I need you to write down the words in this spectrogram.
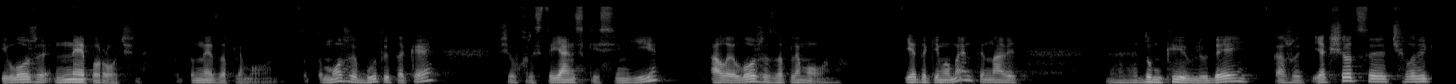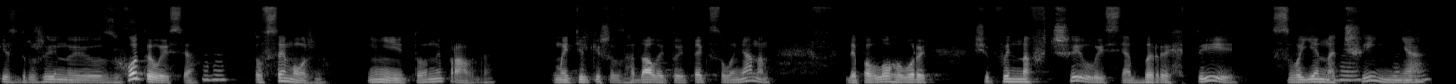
і ложе непорочне, тобто не заплямоване. Тобто може бути таке, що в християнській сім'ї, але ложе заплямовано. Є такі моменти, навіть е, думки в людей кажуть: якщо це чоловік із дружиною згодилися, Угу. то все можна. Ні, то неправда. Ми тільки що згадали той текст Солонянам, де Павло говорить, щоб ви навчилися берегти своє начиння.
